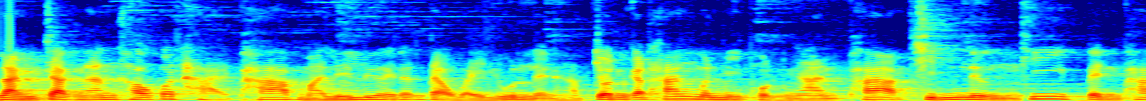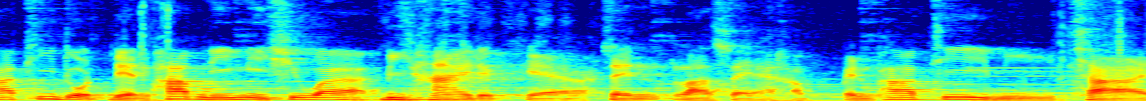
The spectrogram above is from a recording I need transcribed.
หลังจากนั้นเขาก็ถ่ายภาพมาเรื่อยๆ ตั้งแต่วัยรุ่นเลยนะครับจนกระทั่งมันมีผลงานภาพชิ้นหนึ่งที่เป็นภาพที่โดดเด่น ภาพนี้มีชื่อว่า Behind the g a r Saint l a s e ครับเป็นภาพที่มีชาย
